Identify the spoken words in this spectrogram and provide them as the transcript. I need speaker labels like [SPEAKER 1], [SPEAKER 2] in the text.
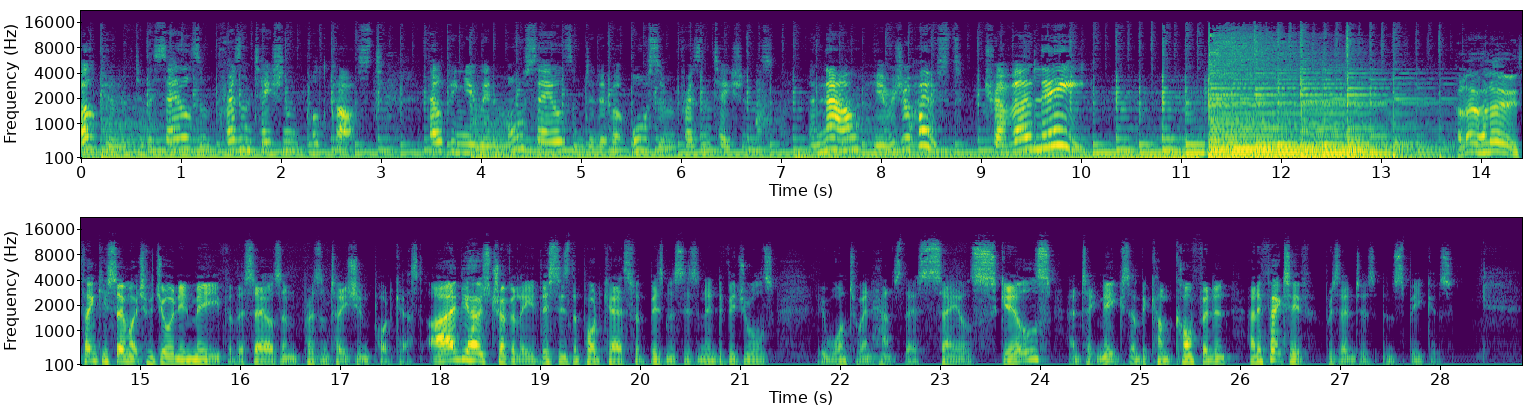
[SPEAKER 1] Welcome to the Sales and Presentation Podcast, helping you win more sales and deliver awesome presentations. And now, here is your host, Trevor Lee.
[SPEAKER 2] Hello, hello. Thank you so much for joining me for the Sales and Presentation Podcast. I'm your host, Trevor Lee. This is the podcast for businesses and individuals who want to enhance their sales skills and techniques and become confident and effective presenters and speakers.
